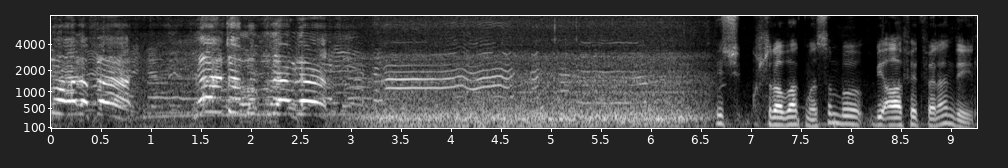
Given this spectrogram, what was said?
muhalefet? Nerede bu devlet? Hiç kusura bakmasın bu bir afet falan değil.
